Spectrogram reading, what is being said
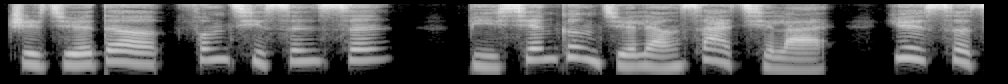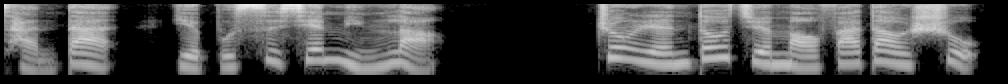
只觉得风气森森，比先更觉凉飒起来。月色惨淡，也不似先明朗。众人都觉毛发倒竖，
